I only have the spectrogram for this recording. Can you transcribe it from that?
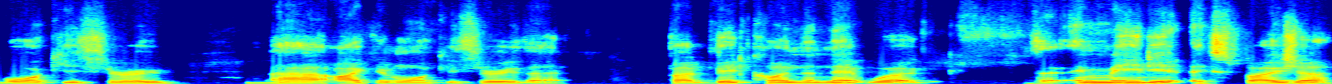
walk you through, uh, I can walk you through that. But Bitcoin, the network, the immediate exposure,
